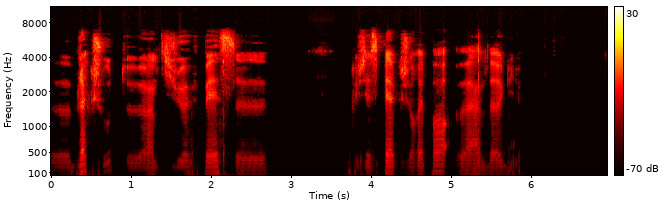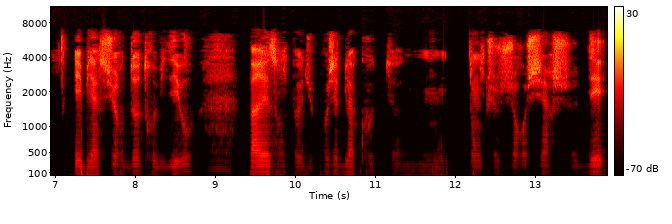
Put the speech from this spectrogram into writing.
Euh, Black Shoot, euh, un petit jeu FPS j'espère que j'aurai pas un bug. Et bien sûr d'autres vidéos, par exemple du projet de Black donc je recherche des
